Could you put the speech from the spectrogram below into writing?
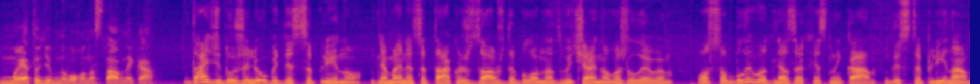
методів нового наставника. Дайч дуже любить дисципліну. Для мене це також завжди було надзвичайно важливим, особливо для захисника. Дисципліна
